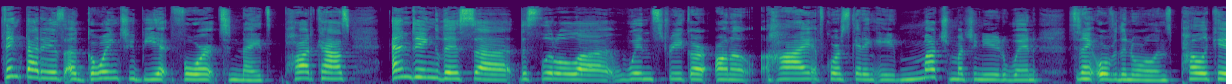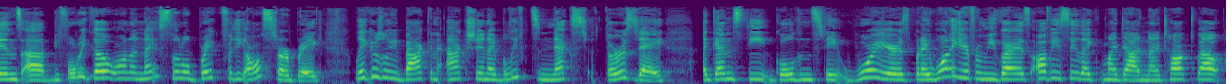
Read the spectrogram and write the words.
Think that is uh, going to be it for tonight's podcast ending this uh, this little uh, win streak are on a high. Of course, getting a much much needed win tonight over the New Orleans Pelicans. Uh, before we go on a nice little break for the All Star break, Lakers will be back in action. I believe it's next Thursday against the Golden State Warriors. But I want to hear from you guys. Obviously, like my dad and I talked about.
